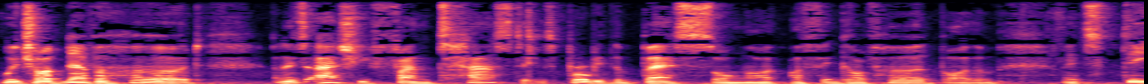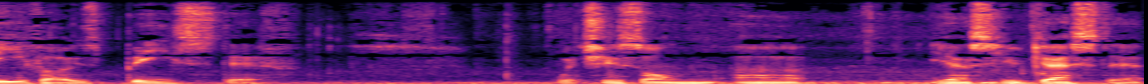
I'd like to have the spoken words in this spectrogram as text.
which I'd never heard. And it's actually fantastic. It's probably the best song I, I think I've heard by them. And it's Devo's Be Stiff, which is on uh, yes, you guessed it,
